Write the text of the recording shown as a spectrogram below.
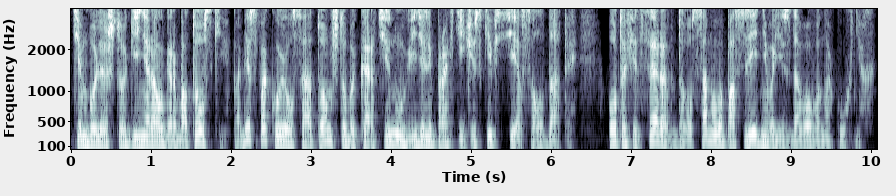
Тем более, что генерал Горбатовский побеспокоился о том, чтобы картину увидели практически все солдаты – от офицеров до самого последнего ездового на кухнях.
